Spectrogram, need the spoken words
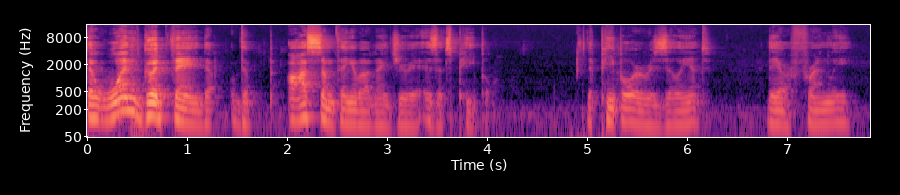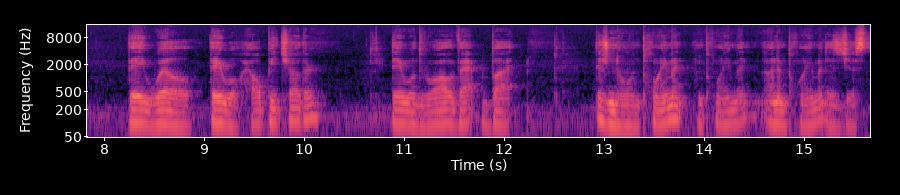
the one good thing, the, the awesome thing about Nigeria is its people. The people are resilient, they are friendly, they will they will help each other, they will do all of that, but there's no employment. Employment, unemployment is just,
